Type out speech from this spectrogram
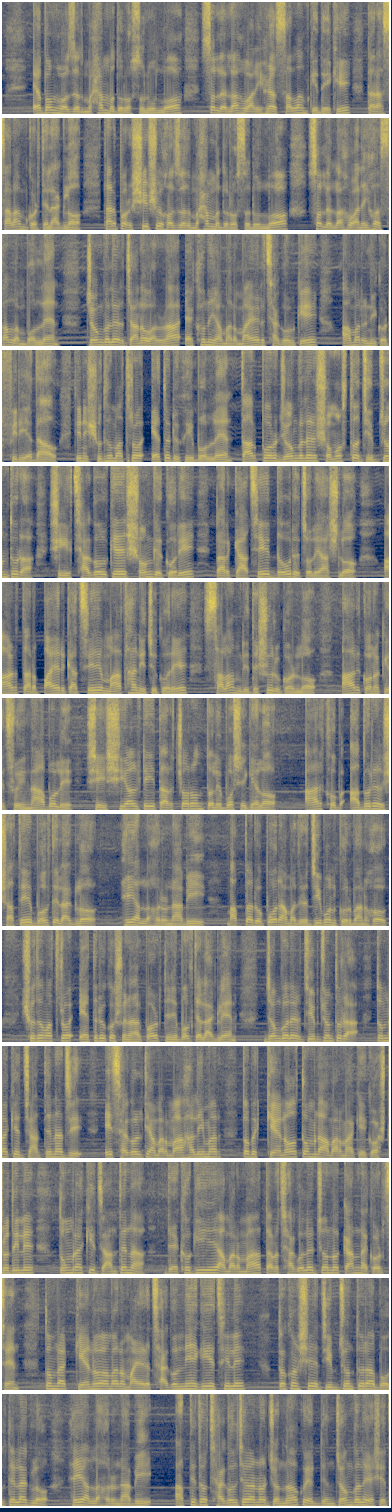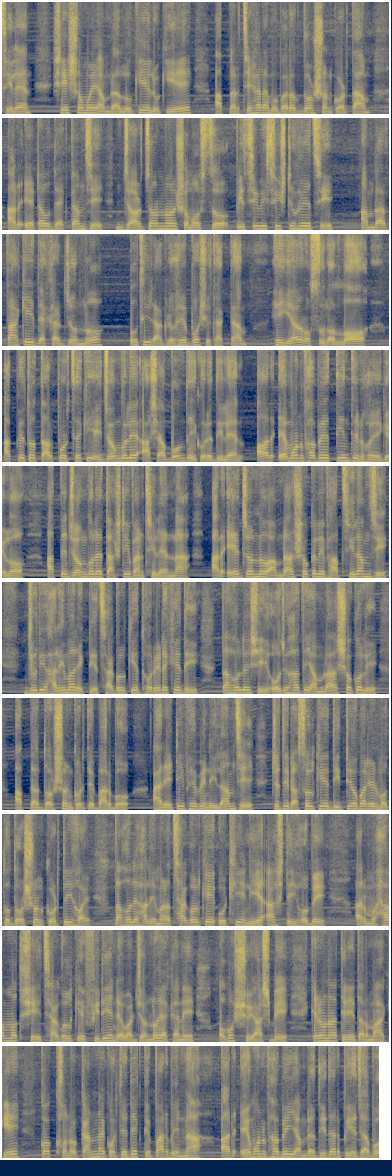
এবং হজরত মোহাম্মদ রসুল্লাহ সাল্লাহ আলহিহাসাল্লামকে দেখে তারা সালাম করতে লাগল। তারপর শিশু হজরত মোহাম্মদ রসুল্লাহ সাল্লাহ আলহিহাসাল্লাম বললেন, জঙ্গলের জানোয়াররা এখনই আমার মায়ের ছাগলকে আমার নিকট ফিরিয়ে দাও। তিনি শুধুমাত্র এতটুকুই বললেন। তারপর জঙ্গলের সমস্ত জীবজন্তুরা সেই ছাগলকে সঙ্গে করে তার কাছে দৌড়ে চলে আসলো আর তার পায়ের কাছে মাথা নিচু করে সালাম দিতে শুরু করল। আর কোনো কিছুই না বলে সেই শিয়ালটি তার চরণতলে বসে গেল আর খুব আদরের সাথে বলতে লাগল, হে আল্লাহর নাবি আপনার ওপর আমাদের জীবন কোরবান হোক। শুধুমাত্র এতটুকু শোনার পর তিনি বলতে লাগলেন, জঙ্গলের জীবজন্তুরা, তোমরা কি জানতে না যে এই ছাগলটি আমার মা হালিমার? তবে কেন তোমরা আমার মাকে কষ্ট দিলে? তোমরা কি জানতে না? দেখো গিয়ে আমার মা তার ছাগলের জন্য কান্না করছেন। তোমরা কেন আমার মায়ের ছাগল নিয়ে গিয়েছিলে? তখন সে জীবজন্তুরা বলতে লাগল, হে আল্লাহর নাবি আপনি তো ছাগল চড়ানোর জন্য কয়েকদিন জঙ্গলে এসেছিলেন। সেই সময় আমরা লুকিয়ে লুকিয়ে আপনার চেহারা মোবারক দর্শন করতাম। আর এটাও দেখতাম যে, যার জন্য সমস্ত পৃথিবী সৃষ্টি হয়েছে, আমরা তাকেই দেখার জন্য অধীর আগ্রহে বসে থাকতাম। হে ইয়া রসুল্লাহ আপনি তো তারপর থেকে এই জঙ্গলে আসা বন্ধই করে দিলেন। আর এমনভাবে তিন দিন হয়ে গেল, আপনি জঙ্গলে তাসটি বানছিলেন না। আর এর জন্য আমরা সকলে ভাবছিলাম যে, যদি হালিমার একটি ছাগলকে ধরে রেখে দিই, তাহলে সেই অজুহাতে আমরা সকলে আপনার দর্শন করতে পারব। আর এটি ভেবে নিলাম যে, যদি রাসুলকে দ্বিতীয়বারের মতো দর্শন করতেই হয়, তাহলে হালিমার ছাগলকে উঠিয়ে নিয়ে আসতেই হবে। আর মোহাম্মদ সেই ছাগলকে ফিরিয়ে নেওয়ার জন্য এখানে অবশ্যই আসবে। কেননা তিনি তার মাকে কখনো কান্না করতে দেখতে পারবেন না। আর এমনভাবেই আমরা দিদার পেয়ে যাব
